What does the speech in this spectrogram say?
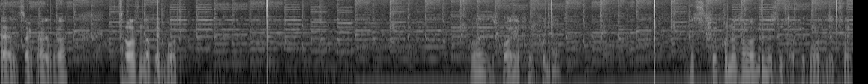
Äh, sagt alles, oder? 1000 abgebaut. War das vorher 500? Das 500 haben wir mindestens abgebaut in der Zeit.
